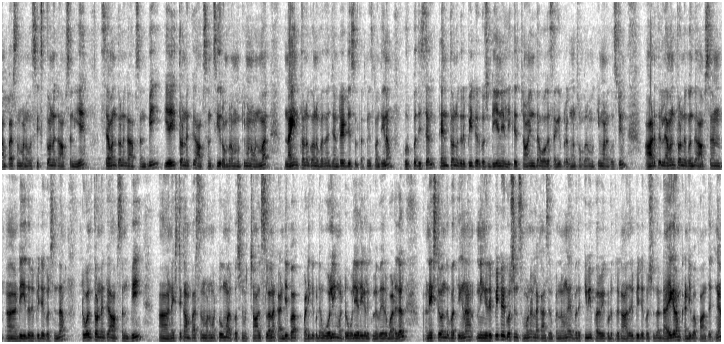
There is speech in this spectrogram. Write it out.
கம்பேரிசன் பண்ணும்போது சிக்ஸ்த் ஒனுக்கு ஆப்ஷன் ஏ செவன்த் ஒனுக்கு ஆப்ஷன் பி எயித் ஒனுக்கு ஆப்ஷன் சி ரொம்ப ரொம்ப முக்கியமான ஒன் மார்க் நைன்த் ஒனுக்கு வந்து பார்த்தீங்கன்னா ஜென்ரேட்டிவ் தட் மீன்ஸ் பார்த்தீங்கன்னா உற்பத்தி செல் டென்த் ஒனுக்கு repeater question DNA leakage join தான் ஓகசாகி ஃப்ராக்மெண்ட்ஸ் ரொம்ப ரொம்ப முக்கியமான கொஸ்டின் அடுத்து லெவன்த் ஒன்றுக்கு வந்து ஆப்ஷன் டி uh, இது ரிப்பீட்டர் கொஸ்டின் தான். டுவெல்த் ஒனுக்கு ஆப்ஷன் பி நெக்ஸ்ட் கம்பேரிசன் பண்ணும்போது டூ மார்க் கொஸ்டின் சார்ல்ஸ்லாம் கண்டிப்பாக படிக்கக்கூடிய ஒளி மற்றும் ஒளி அலைகளுக்குள்ள வேறுபாடுகள். நெக்ஸ்ட் வந்து பார்த்தீங்கன்னா நீங்கள் ரிப்பீட்டட் கொஸ்டின்ஸ் மட்டும் நல்லா கான்செப்ட் பண்ணுவாங்க இப்போ கிவி பறவை கொடுத்துருக்காங்க. அது ரிப்பீட்டட் கொஸ்டின் தான். டயக்ராம் கண்டிப்பாக பார்த்துக்குங்க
